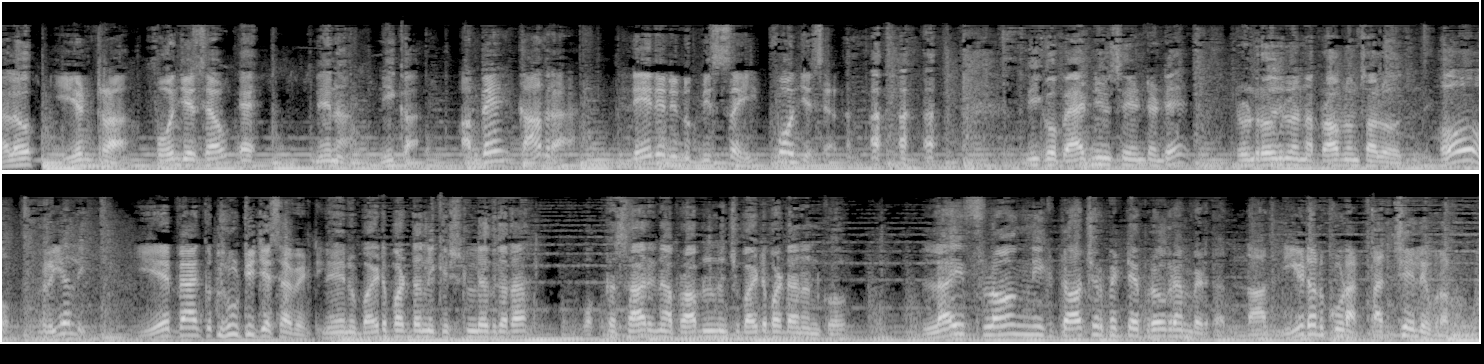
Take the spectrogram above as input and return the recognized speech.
హలో ఏంట్రా? ఫోన్ చేశావు? ఏ నేనా? నీకా? అబ్బే కాదురా. నేనే నిన్ను మిస్ అయి ఫోన్ చేశాను. నీకు బ్యాడ్ న్యూస్ ఏంటంటే రెండు రోజుల్లో నా ప్రాబ్లం సాల్వ్ అవుతుంది. ఓ రియల్లీ ఏ బ్యాంక్ లూటీ చేశావేంటి? నేను బయటపడడానికి ఇష్టం లేదు కదా. ఒక్కసారి నా ప్రాబ్లం నుంచి బయటపడ్డాననుకో లైఫ్ లాంగ్ నీకు టార్చర్ పెట్టే ప్రోగ్రామ్ పెడతాను. నా నీడను కూడా టచ్ చేయలేవురా నువ్వు.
